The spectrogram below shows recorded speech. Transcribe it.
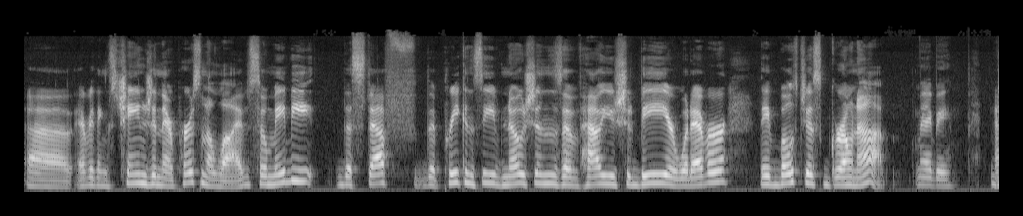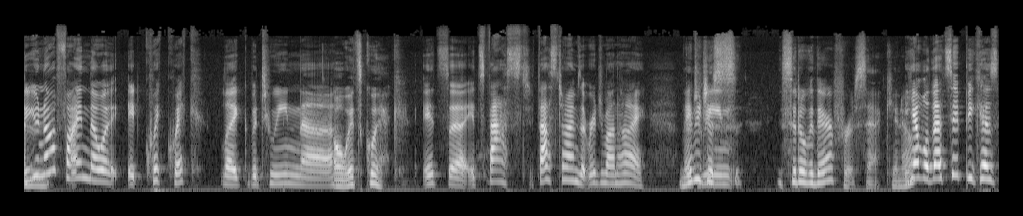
uh, everything's changed in their personal lives. So maybe the stuff, the preconceived notions of how you should be or whatever, they've both just grown up. maybe do you not find though it, it quick quick like between uh Oh, it's quick. it's uh it's fast fast times at ridgemont high Maybe just sit over there for a sec. You know? Yeah, well, that's it because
